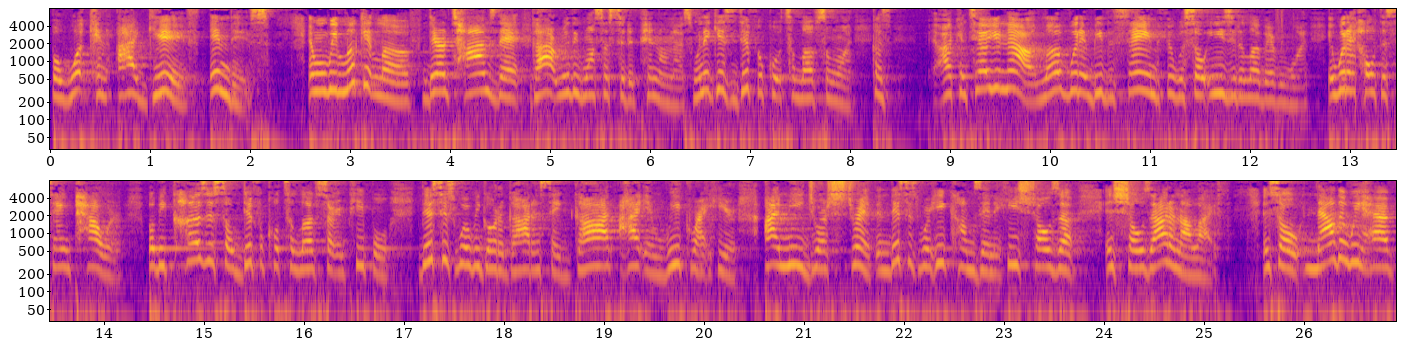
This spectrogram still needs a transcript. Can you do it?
But what can I give in this? And when we look at love, there are times that God really wants us to depend on us. When it gets difficult to love someone, because I can tell you now, love wouldn't be the same if it was so easy to love everyone. It wouldn't hold the same power. But because it's so difficult to love certain people, this is where we go to God and say, God, I am weak right here. I need your strength. And this is where He comes in and He shows up and shows out in our life. And so now that we have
